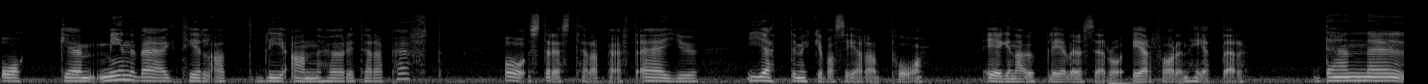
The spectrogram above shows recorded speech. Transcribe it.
Och eh, min väg till att bli anhörigterapeut och stressterapeut är ju jättemycket baserad på egna upplevelser och erfarenheter. Den eh,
